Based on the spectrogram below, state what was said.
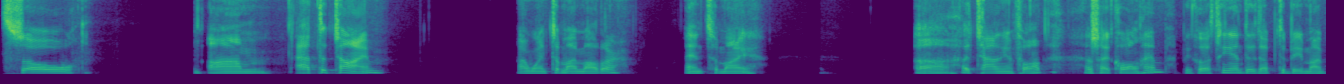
So, um, at the time, I went to my mother and to my uh, Italian father, as I call him, because he ended up to be my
